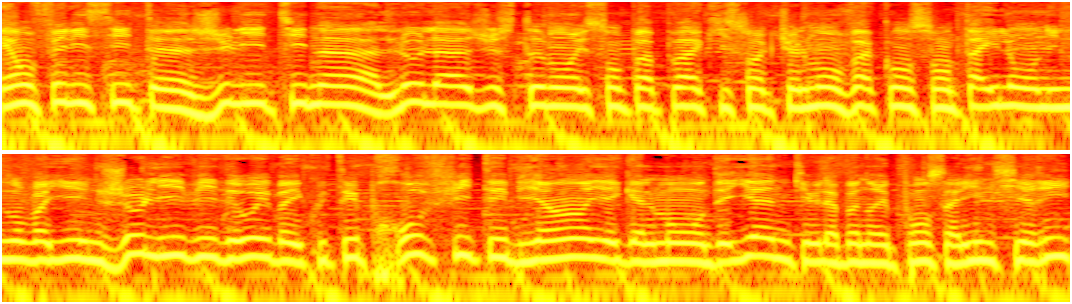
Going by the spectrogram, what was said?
Et on félicite Julie, Tina, Lola justement et son papa qui sont actuellement en vacances en Thaïlande. Ils nous ont envoyé une jolie vidéo. Et bah écoutez, profitez bien. Il y a également Dayan qui a eu la bonne réponse, Aline Thierry,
